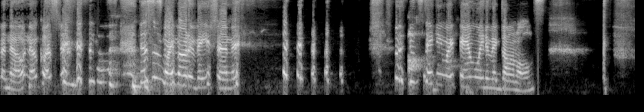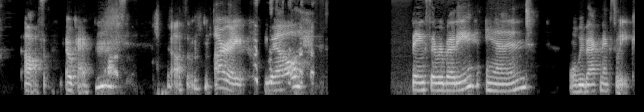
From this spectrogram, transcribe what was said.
But no, no question. this is my motivation. it's taking my family to McDonald's. awesome okay Awesome. awesome all right well thanks everybody and we'll be back next week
